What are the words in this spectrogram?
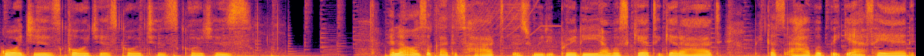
Gorgeous, gorgeous, gorgeous, gorgeous. And I also got this hat. It's really pretty. I was scared to get a hat because I have a big ass head.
